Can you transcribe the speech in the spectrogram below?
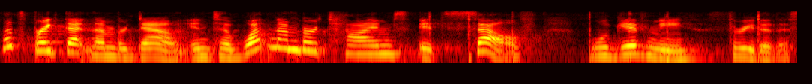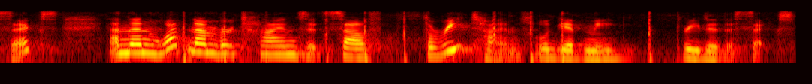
let's break that number down into what number times itself will give me 3 to the 6. And then what number times itself 3 times will give me 3 to the 6.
